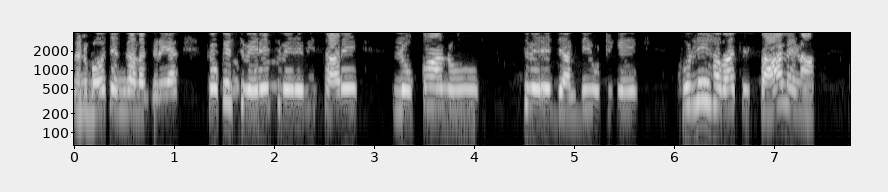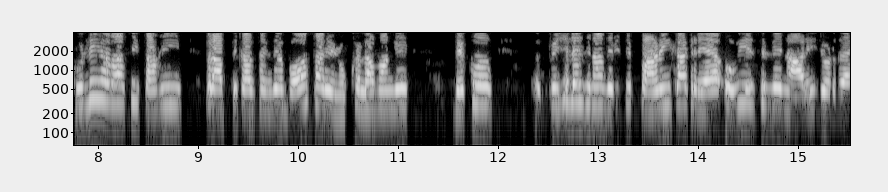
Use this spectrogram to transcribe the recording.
ਮੈਨੂੰ ਬਹੁਤ ਚੰਗਾ ਲੱਗ ਰਿਹਾ ਕਿਉਂਕਿ ਸਵੇਰੇ ਸਵੇਰੇ ਵੀ ਸਾਰੇ ਲੋਕਾਂ ਨੂੰ ਸਵੇਰੇ ਜਲਦੀ ਉੱਠ ਕੇ ਖੁੱਲੀ ਹਵਾ 'ਚ ਸਾਹ ਲੈਣਾ ਖੁੱਲੀ ਹਵਾ ਅਸੀਂ ਤਾਂ ਹੀ ਪ੍ਰਾਪਤ ਕਰ ਸਕਦੇ ਹਾਂ, ਬਹੁਤ ਸਾਰੇ ਰੁੱਖ ਲਾਵਾਂਗੇ। ਦੇਖੋ, ਪਿਛਲੇ ਦਿਨਾਂ ਦੇ ਵਿੱਚ ਪਾਣੀ ਘਟ ਰਿਹਾ ਉਹ ਵੀ ਇਸ ਦੇ ਨਾਲ ਹੀ ਜੁੜਦਾ ਹੈ।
